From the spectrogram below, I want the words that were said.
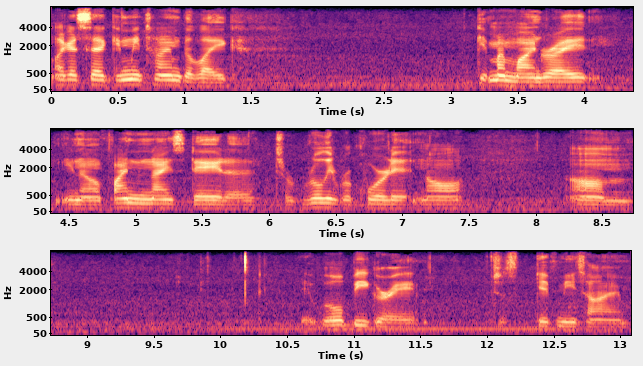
like I said give me time to like get my mind right you know find a nice day to to really record it and all. Um it will be great. Just give me time.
